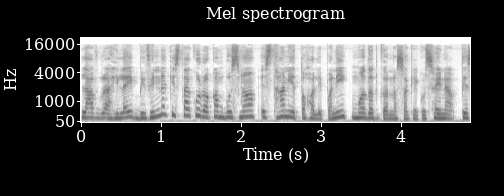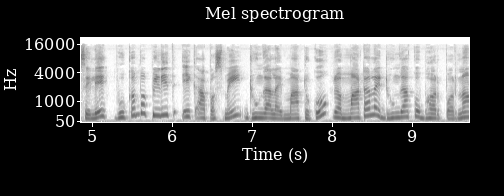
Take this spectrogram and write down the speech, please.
लाभग्राहीलाई विभिन्न किस्ताको रकम बुझ्न स्थानीय तहले पनि मदत गर्न सकेको छैन। त्यसैले भूकम्प पीड़ित एक आपसमै ढुङ्गालाई माटोको र माटालाई ढुङ्गाको भर पर्न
